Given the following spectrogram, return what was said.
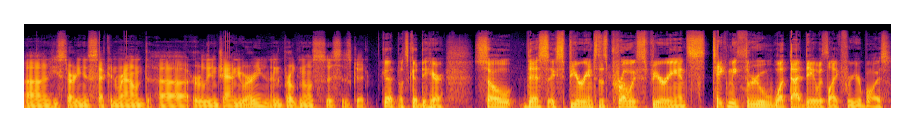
Uh, he's starting his second round uh, early in January, and the prognosis is good. Good. That's good to hear. So this experience, this pro experience, take me through what that day was like for your boys.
